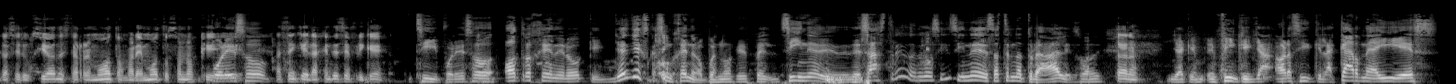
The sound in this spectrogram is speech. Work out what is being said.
las erupciones, terremotos, maremotos son los que Por eso- hacen que la gente se frique. Sí, por eso otro género que ya, ya es casi un género, pues, ¿no? Que es el cine de, de desastres, algo así, cine de desastres naturales, o algo. Claro. Ya que, en fin, que ya, ahora sí que la carne ahí es,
